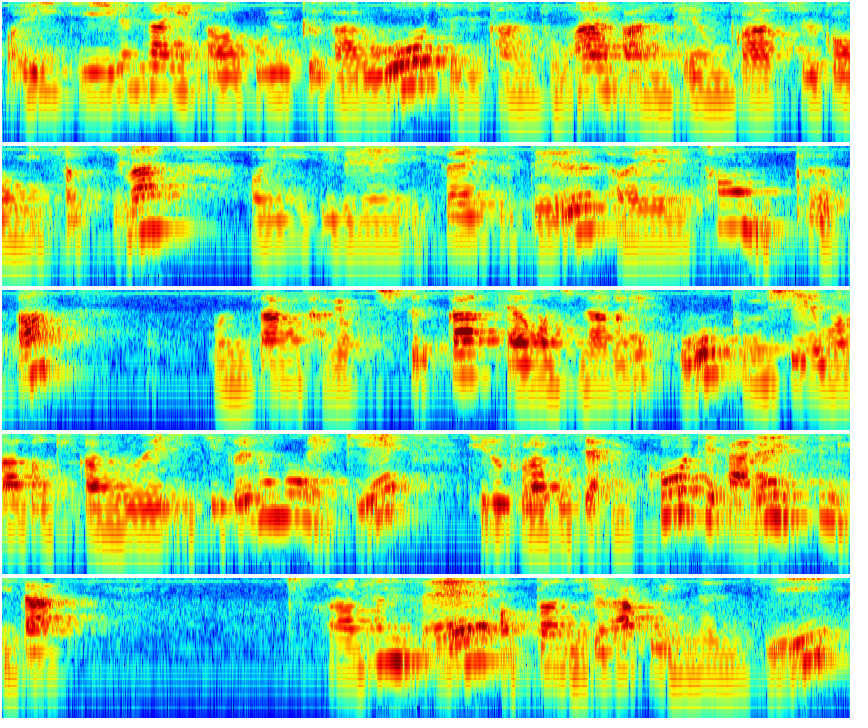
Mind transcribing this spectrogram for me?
어린이집 현장에서 보육교사로 재직하는 동안 많은 배움과 즐거움이 있었지만 어린이집에 입사했을 때의 저의 처음 목표였던 원장 자격 취득과 대학원 진학을 했고 동시에 원하던 기관으로의 이직을 성공했기에 뒤도 돌아보지 않고 퇴사를 했습니다. 그럼 현재 어떤 일을 하고 있는지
